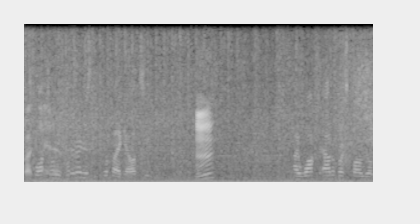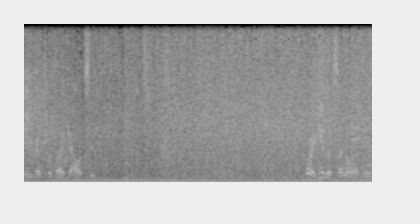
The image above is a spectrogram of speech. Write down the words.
fucking What, Tony, how did I just get killed by a galaxy? Hmm? I walked out of our spawn building and got killed by a galaxy. Oh wait, Helix, I know that name.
